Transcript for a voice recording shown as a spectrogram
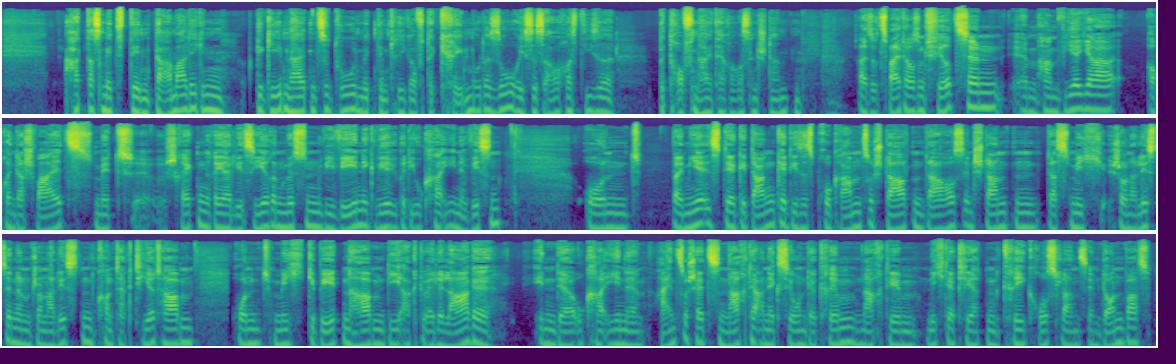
Hat das mit den damaligen Gegebenheiten zu tun, mit dem Krieg auf der Krim oder so? Ist es auch aus dieser Betroffenheit heraus entstanden? Also 2014 ähm, haben wir ja auch in der Schweiz mit äh, Schrecken realisieren müssen, wie wenig wir über die Ukraine wissen. Und bei mir ist der Gedanke, dieses Programm zu starten, daraus entstanden, dass mich Journalistinnen und Journalisten kontaktiert haben und mich gebeten haben, die aktuelle Lage in der Ukraine einzuschätzen nach der Annexion der Krim, nach dem nicht erklärten Krieg Russlands im Donbass.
